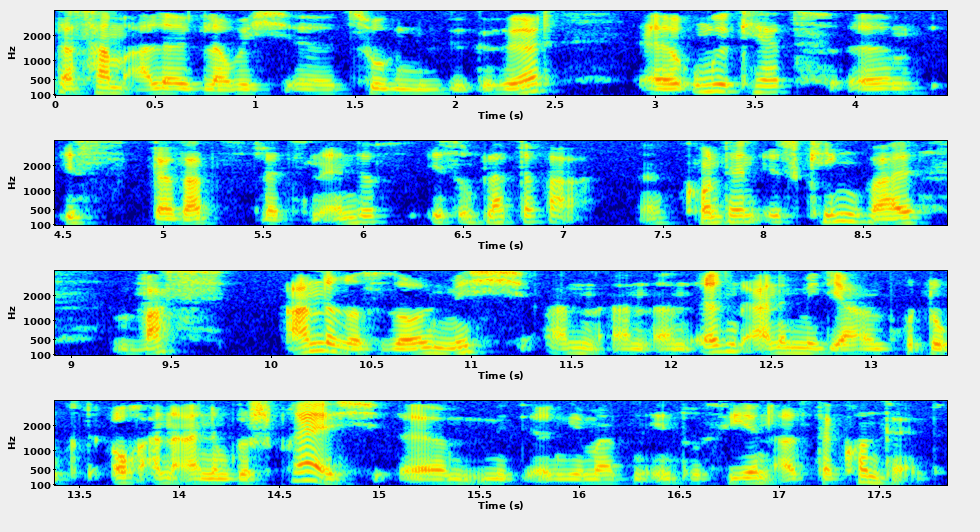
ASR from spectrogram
das haben alle, glaube ich, äh, zur Genüge gehört. Äh, umgekehrt äh, ist der Satz letzten Endes ist und bleibt er wahr. Ja? Content ist King, weil was anderes soll mich an, an, an irgendeinem medialen Produkt, auch an einem Gespräch äh, mit irgendjemandem interessieren als der Content.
